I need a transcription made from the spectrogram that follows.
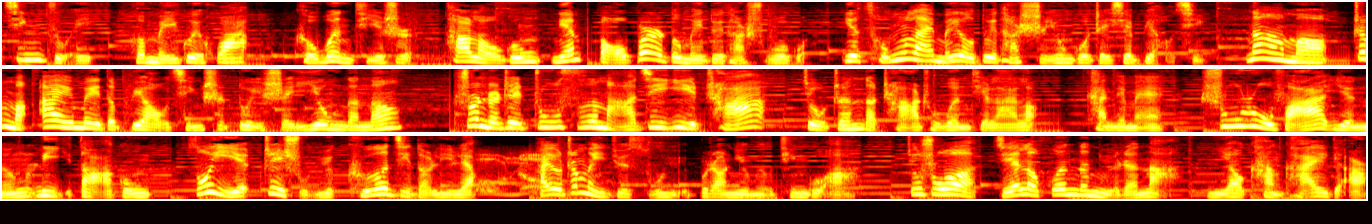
亲嘴和玫瑰花。可问题是，她老公连宝贝儿都没对她说过，也从来没有对她使用过这些表情。那么，这么暧昧的表情是对谁用的呢？顺着这蛛丝马迹一查，就真的查出问题来了。看见没？输入法也能立大功，所以这属于科技的力量。还有这么一句俗语，不知道你有没有听过啊？就说结了婚的女人呐，你要看开点儿，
